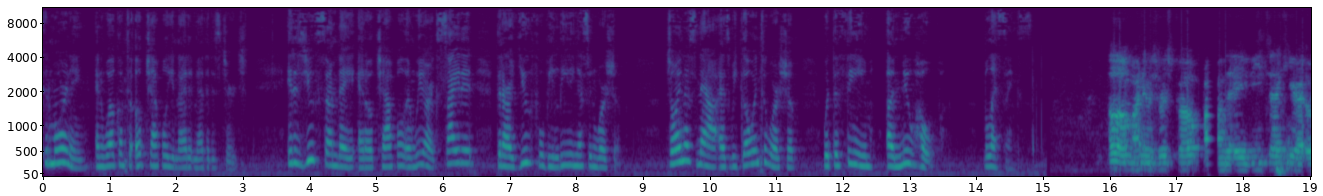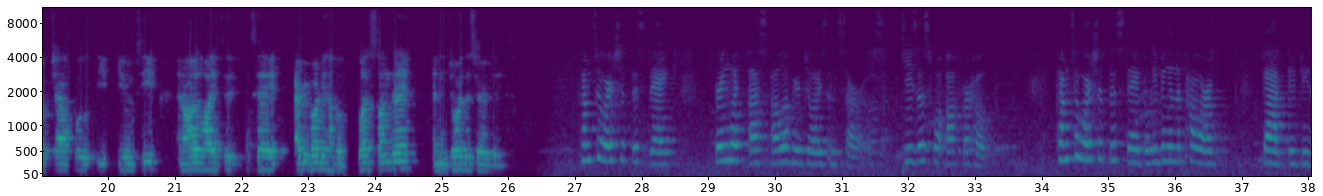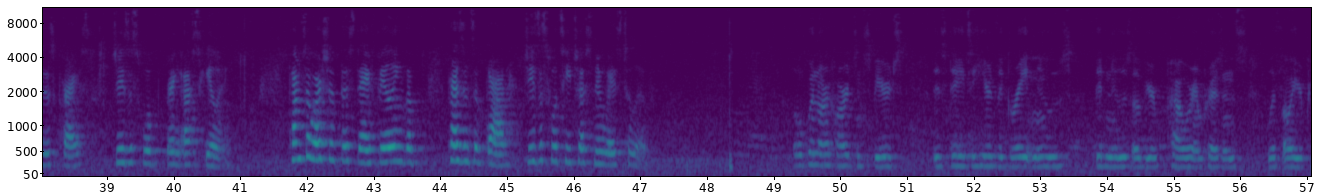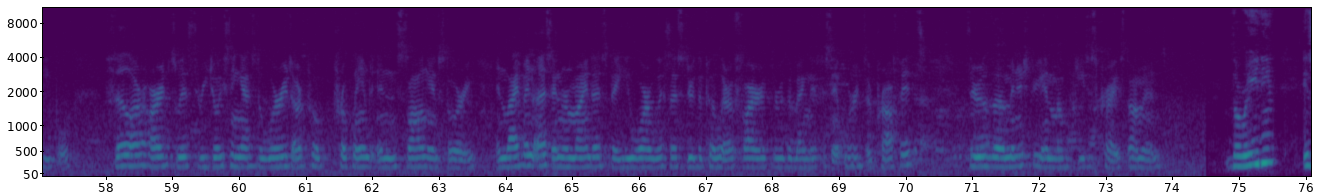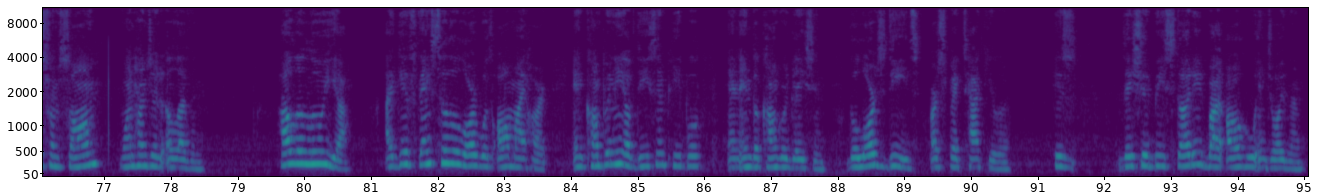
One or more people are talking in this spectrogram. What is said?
Good morning and welcome to Oak Chapel United Methodist Church. It is Youth Sunday at Oak Chapel and we are excited that our youth will be leading us in worship. Join us now as we go into worship with the theme A New Hope. Blessings. Hello, my name is Rich Poe. I'm the AV tech here at Oak Chapel UMC, and I would like to say everybody have a blessed Sunday and enjoy the service. Come to worship this day. Bring with us all of your joys and sorrows. Jesus will offer hope. Come to worship this day, believing in the power of God through Jesus Christ. Jesus will bring us healing. Come to worship this day, feeling the presence of God. Jesus will teach us new ways to live. Open our hearts and spirits this day to hear the great news, good news of your power and presence with all your people. Fill our hearts with rejoicing as the words are pro- proclaimed in song and story. Enliven us and remind us that you are with us through the pillar of fire, through the magnificent words of prophets, through the ministry and love of Jesus Christ. Amen. The reading is from Psalm 111. Hallelujah! I give thanks to the Lord with all my heart, in company of decent people and in the congregation. The Lord's deeds are spectacular. His they should be studied by all who enjoy them.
